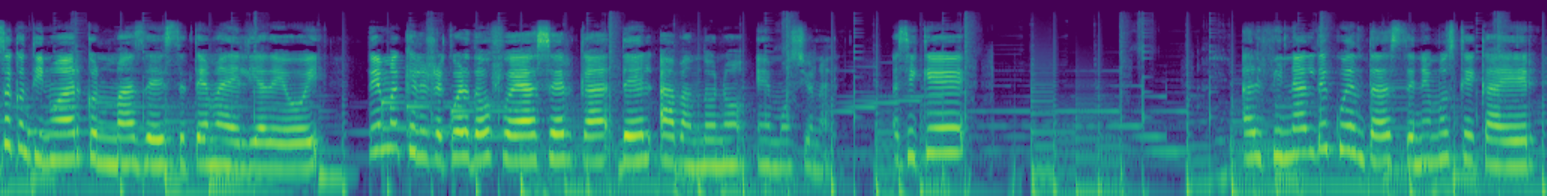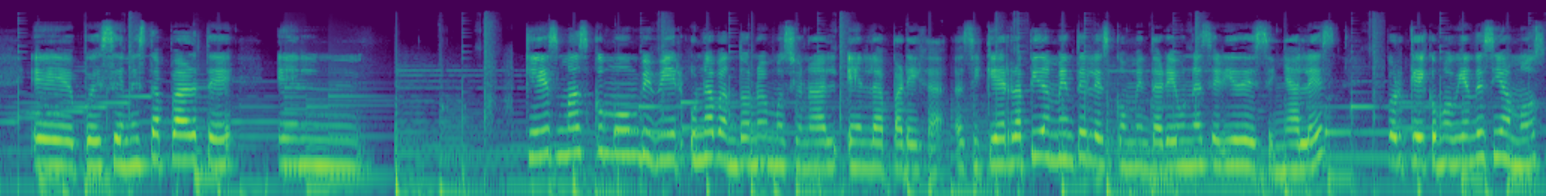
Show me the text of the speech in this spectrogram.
Vamos a continuar con más de este tema del día de hoy. Tema que les recuerdo fue acerca del abandono emocional. Así que al final de cuentas tenemos que caer eh, pues en esta parte en que es más común vivir un abandono emocional en la pareja. Así que rápidamente les comentaré una serie de señales porque como bien decíamos,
